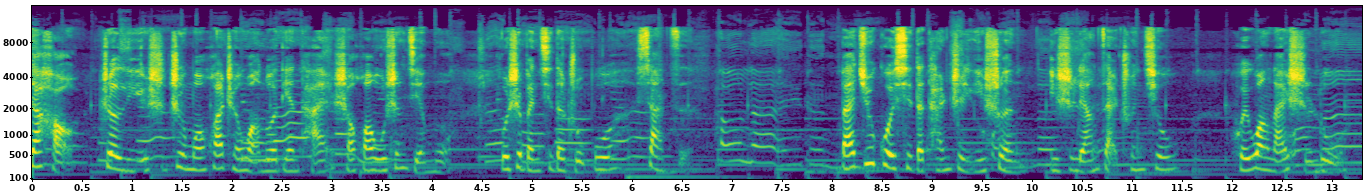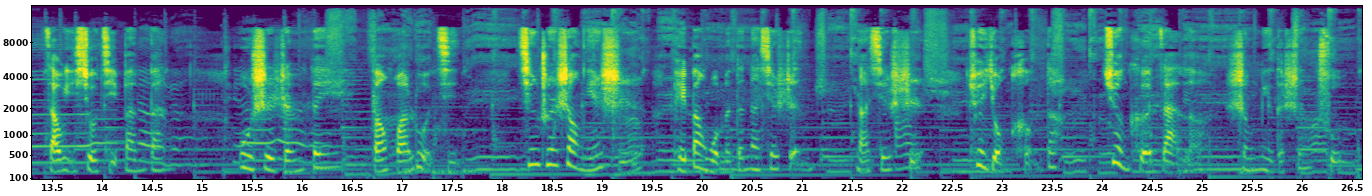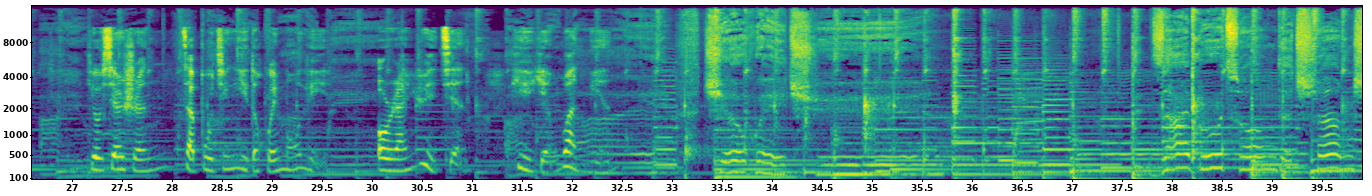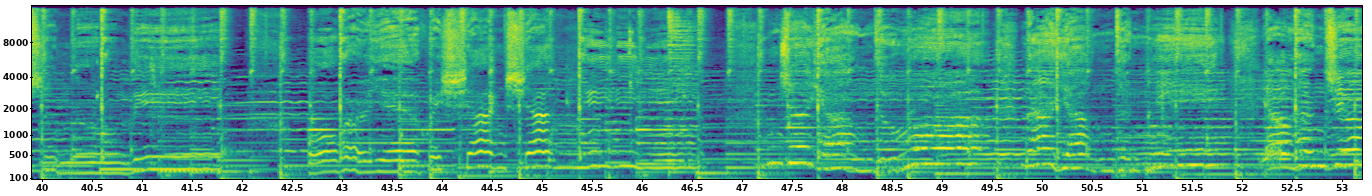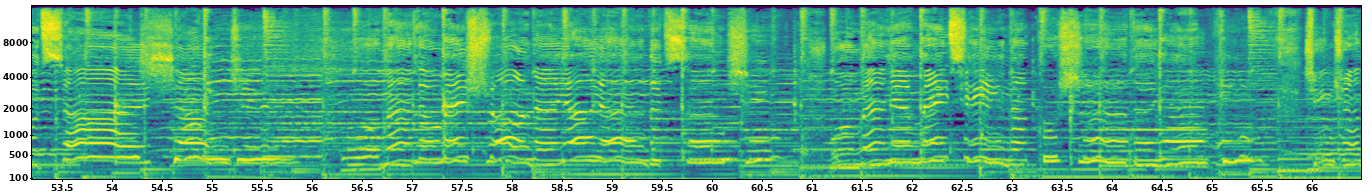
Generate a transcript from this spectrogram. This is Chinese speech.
家好，这里是智墨花城网络电台《韶华无声》节目，我是本期的主播夏子。白驹过隙的弹指一瞬，已是两载春秋。回望来时路，早已锈迹斑斑。物是人非，繁华落尽。青春少年时陪伴我们的那些人、那些事，却永恒的镌刻在了生命的深处。有些人在不经意的回眸里。偶然遇见，一眼万年，就会去，在不同的城市努力，偶尔也会想想你，不是的原因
